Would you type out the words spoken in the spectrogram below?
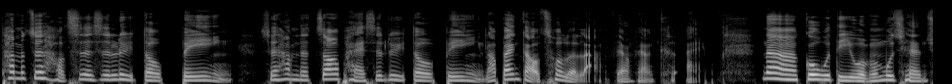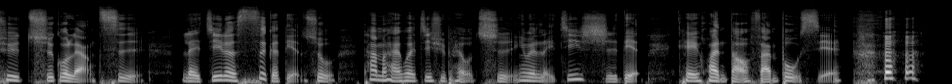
他们最好吃的是绿豆冰，所以他们的招牌是绿豆冰。老板搞错了啦，非常非常可爱。那郭无敌，我们目前去吃过两次，累积了四个点数。他们还会继续陪我吃，因为累积十点可以换到帆布鞋。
